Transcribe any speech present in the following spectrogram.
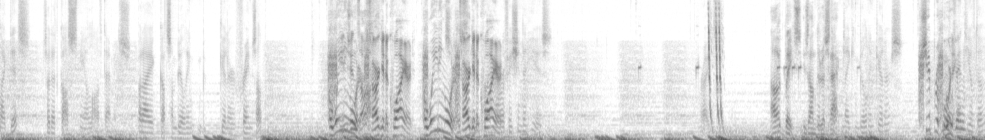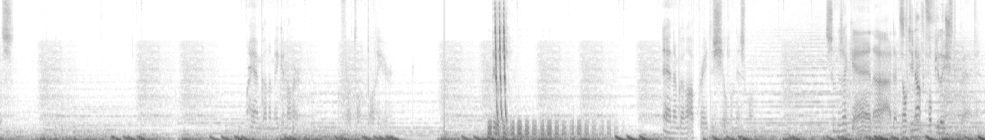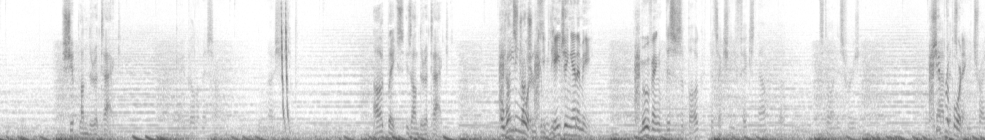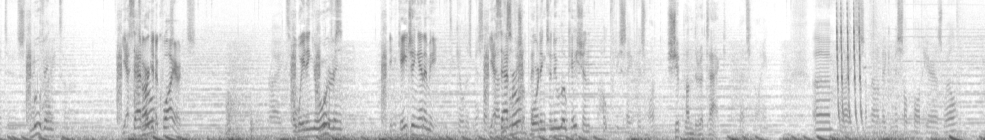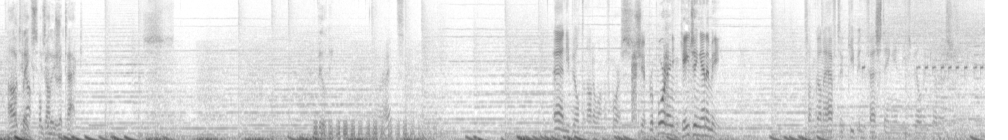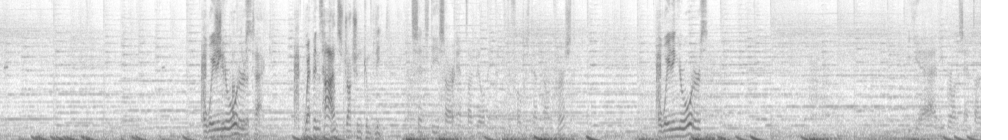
Like this. So that costs me a lot of damage. But I got some building killer frames up. Awaiting Engines orders. off. Target acquired. Awaiting So orders. Target acquired. More efficient than he is. Right. Our base is under Gonna stop attack. making building killers. Ship reporting. Plenty of those. I am gonna make another photon pod here. Building. And I'm gonna upgrade the shield on this one. As soon as I can. Ah, that's Not enough late. population. That's too bad. Ship under attack. Okay, build a missile. Ah, shit. Our base is under attack. Awaiting orders. complete. Engaging enemy. Moving. This is a bug that's actually fixed now, but it's still in this version. It Ship happens when reporting. You try to Moving. Yes, Admiral. Target acquired. Right. Awaiting your orders. Moving. Engaging enemy. Need to kill this missile. Yes, That's Admiral. Reporting to new location. Hopefully save this one. Ship under attack. That's annoying. Um, right, so I'm gonna make a missile pod here as well. Our Not enough base is under attack. Building. Right. And he built another one, of course. Ship reporting. Engaging enemy. So I'm gonna have to keep investing in these building killers. Awaiting Ship your orders. attack. Weapons hot. Construction complete. And since these are anti-building, I need to focus them down first. Awaiting your orders. Yeah, and he brought his anti-light.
